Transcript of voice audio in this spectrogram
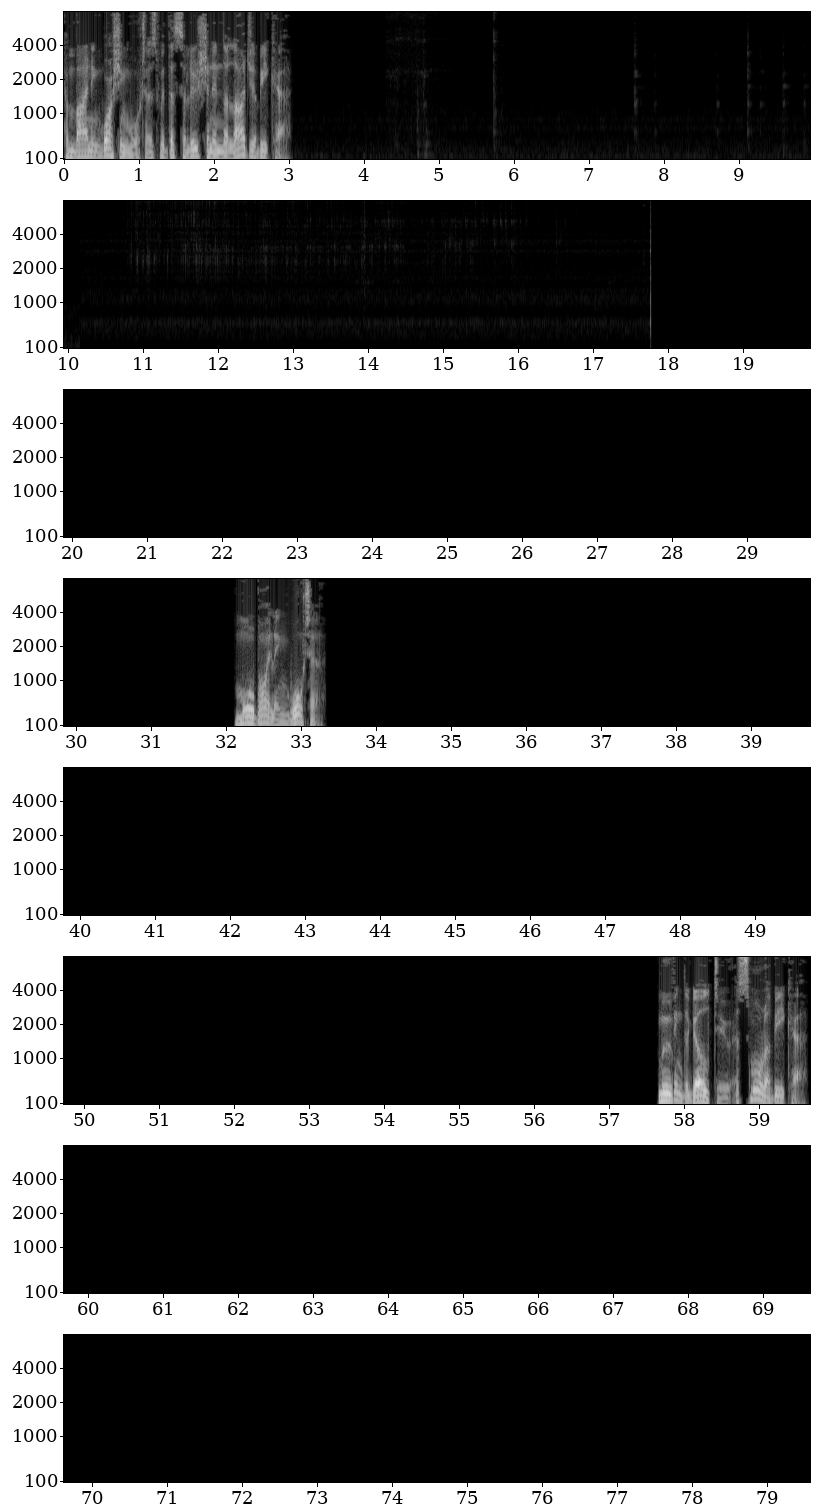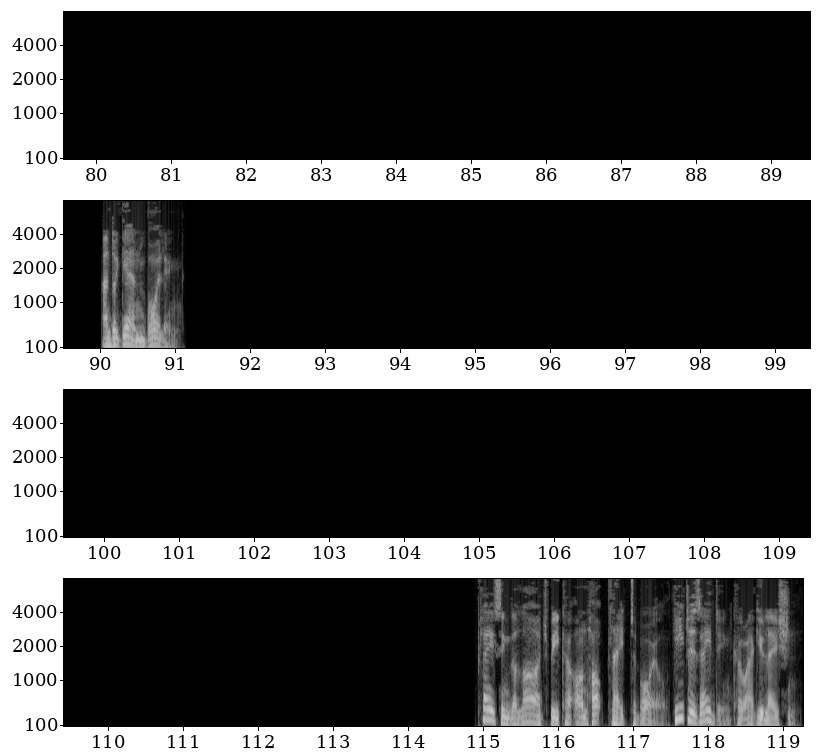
Combining washing waters with the solution in the larger beaker. More boiling water. Moving the gold to a smaller beaker. And again boiling. Placing the large beaker on hot plate to boil. Heat is aiding coagulation.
